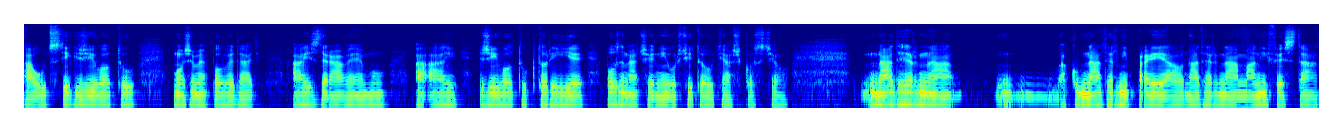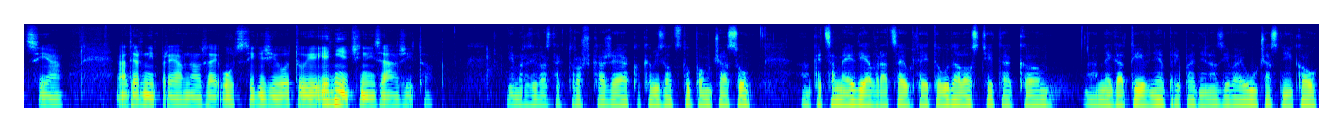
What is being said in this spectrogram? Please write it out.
a úcty k životu, môžeme povedať aj zdravému a aj životu, ktorý je poznačený určitou ťažkosťou. Nádherná ako nádherný prejav, nádherná manifestácia, nádherný prejav naozaj úcty k životu je jedinečný zážitok. Nemrzí vás tak troška, že ako keby s odstupom času, keď sa médiá vracajú k tejto udalosti, tak negatívne prípadne nazývajú účastníkov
